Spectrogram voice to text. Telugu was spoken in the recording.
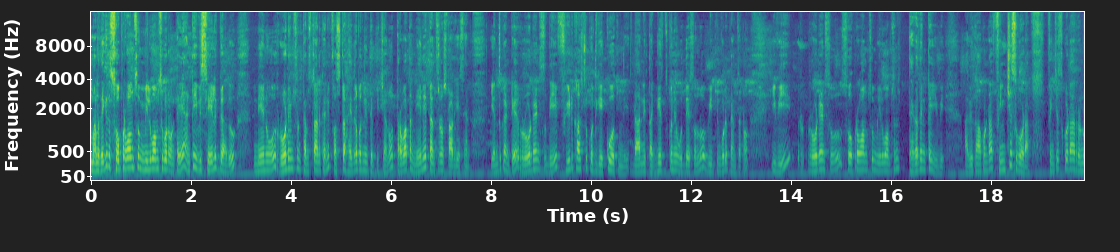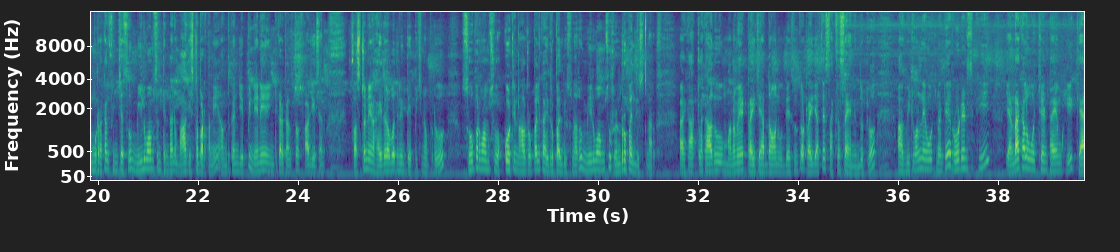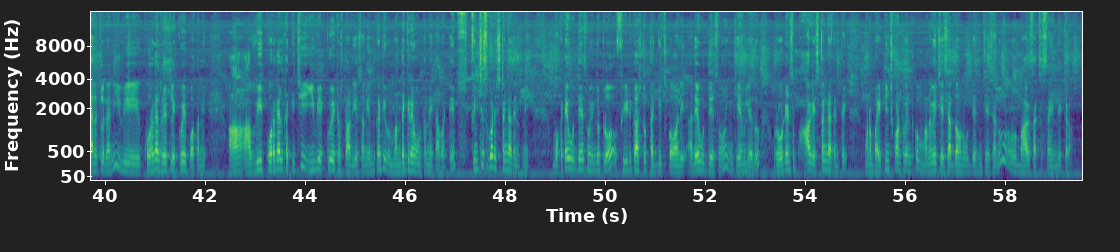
మన దగ్గర సూపర్ వామ్స్ మిల్ వామ్స్ కూడా ఉంటాయి. అంటే ఇవి సేల్కి కాదు. నేను రోడెంట్స్ని పెంచడానికని ఫస్ట్ హైదరాబాద్ నుంచి తెప్పించాను. తర్వాత నేనే పెంచడం స్టార్ట్ చేశాను. ఎందుకంటే రోడెంట్స్ది ఫీడ్ కాస్ట్ కొద్దిగా ఎక్కువ అవుతుంది. దాన్ని తగ్గించుకునే ఉద్దేశంలో వీటిని కూడా పెంచడం ఇవి రోడెంట్స్ సూపర్ వామ్స్ మిల్ వామ్స్ని తెగతింటాయి ఇవి. అవి కాకుండా ఫించెస్ కూడా. ఫించెస్ కూడా రెండు మూడు రకాల ఫించెస్. మీల్ వామ్స్ని తినడానికి బాగా ఇష్టపడతాను. అందుకని చెప్పి నేనే ఇంటికాడ పెంచడం స్టార్ట్ చేశాను. ఫస్ట్ నేను హైదరాబాద్ నుంచి తెప్పించినప్పుడు సూపర్ వామ్స్ ఒక్కోటి నాలుగు రూపాయలకి ఐదు రూపాయలు తీసుకున్నారు మీల్ వామ్స్ రెండు రూపాయలు తీసుకున్నారు. ఇక అట్లా కాదు మనమే ట్రై చేద్దాం అనే ఉద్దేశంతో ట్రై చేస్తే సక్సెస్ అయ్యాను ఇందుట్లో. ఆ వీటి వల్ల ఏమవుతుందంటే రోడెంట్స్కి ఎండాకాలం వచ్చే టైంకి క్యారెట్లు కానీ ఇవి కూరగాయల రేట్లు ఎక్కువైపోతున్నాయి. అవి కూరగాయలు తగ్గించి ఇవి ఎక్కువ వేయటం స్టార్ట్ చేశాను. ఎందుకంటే ఇవి మన దగ్గరే ఉంటున్నాయి కాబట్టి ఫించెస్ కూడా ఇష్టంగా తింటున్నాయి. ఒకటే ఉద్దేశం ఇందుట్లో ఫీడ్ కాస్ట్ తగ్గించుకోవాలి. అదే ఉద్దేశం ఇంకేం లేదు. రోడెంట్స్ బాగా ఇష్టంగా తింటాయి. మనం బయట నుంచి కొంటాం ఎందుకు? మనమే చేసేద్దాం అనే ఉద్దేశం చేశాను. బాగా సక్సెస్ అయింది ఇక్కడ.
